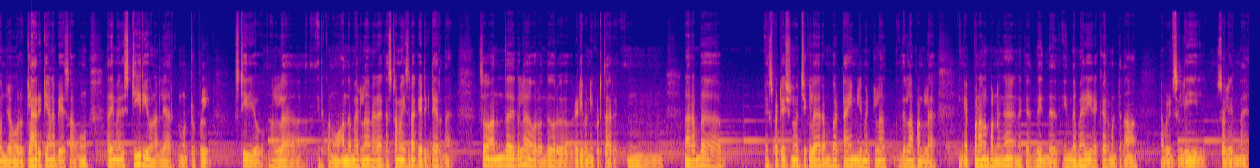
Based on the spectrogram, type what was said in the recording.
கொஞ்சம் ஒரு கிளாரிட்டியான பேஸாகவும் அதே மாதிரி ஸ்டீரியோ நல்லா இருக்கணும். ட்ரிபிள் ஸ்டீரியோ நல்லா இருக்கணும் அந்த மாதிரிலாம் நிறையா கஸ்டமைஸ்டாக கேட்டுக்கிட்டே இருந்தேன். ஸோ அந்த இதில் அவர் வந்து ஒரு ரெடி பண்ணி கொடுத்தாரு. நான் ரொம்ப எக்ஸ்பெக்டேஷனும் வச்சுக்கல ரொம்ப டைம் லிமிட்லாம் இதெல்லாம் பண்ணல. நீங்கள் எப்போனாலும் பண்ணுங்கள் எனக்கு வந்து இந்த இந்த மாதிரி ரெக்குயர்மெண்ட்டு தான் அப்படின்னு சொல்லி சொல்லியிருந்தேன்.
